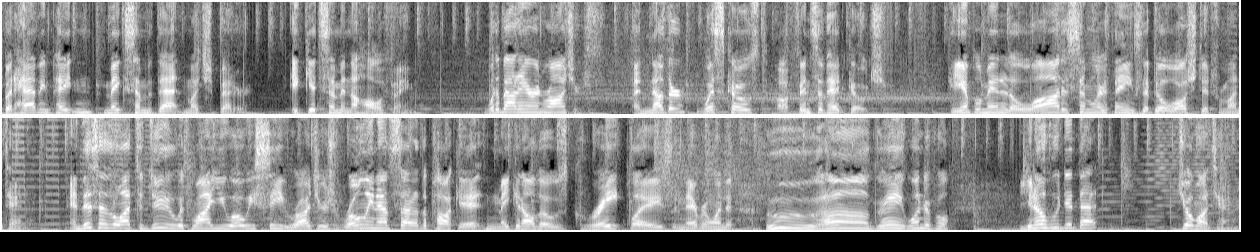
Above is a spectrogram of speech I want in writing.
But having Payton makes him that much better. It gets him in the Hall of Fame. What about Aaron Rodgers? Another West Coast offensive head coach. He implemented a lot of similar things that Bill Walsh did for Montana. And this has a lot to do with why you always see Rodgers rolling outside of the pocket and making all those great plays and everyone, ooh, oh, great, wonderful. You know who did that? Joe Montana.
